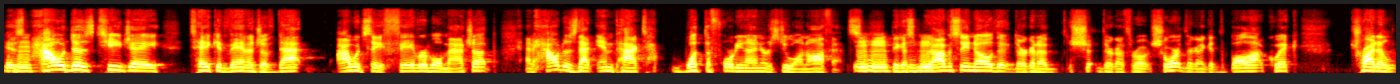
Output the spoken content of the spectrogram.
Is Mhm. how does TJ take advantage of that? I would say favorable matchup, and how does that impact what the 49ers do on offense? Mhm, Because we mhm. obviously know that they're gonna sh- they're gonna throw it short, they're gonna get the ball out quick, try to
